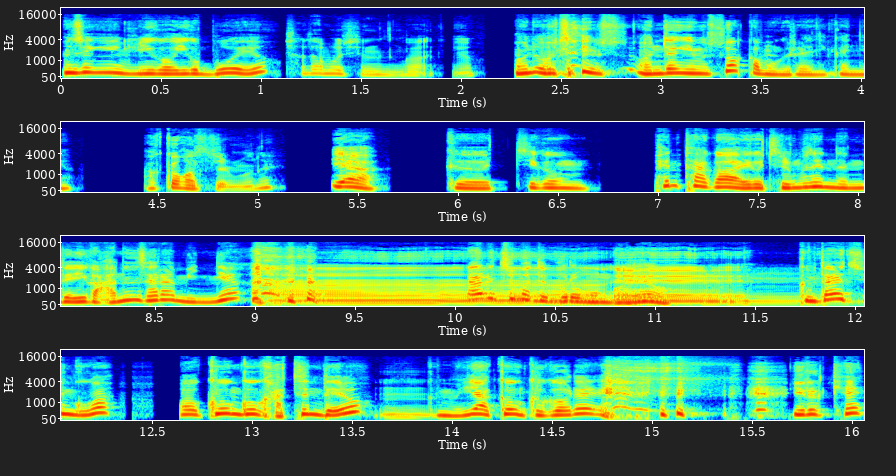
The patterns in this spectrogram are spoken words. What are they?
선생님 이거 이거 뭐예요? 찾아보시는 거 아니에요? 원- 원장님 수- 원장님은 수학 과목이라니까요. 학교 가서 질문해? 야 그 지금 펜타가 이거 질문했는데 이거 아는 사람 있냐? 아... 다른 친구한테 물어본 거예요. 예, 예, 예. 음. 그럼 다른 친구가 어 그건 그거 같은데요? 음. 그럼 야 그건 그거래. 이렇게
